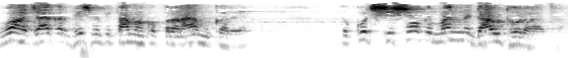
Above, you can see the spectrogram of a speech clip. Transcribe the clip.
वह जाकर भीष्म पितामह को प्रणाम करे तो कुछ शिष्यों के मन में डाउट हो रहा था।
